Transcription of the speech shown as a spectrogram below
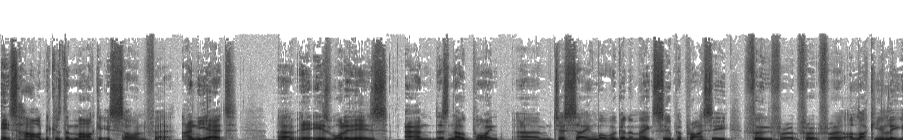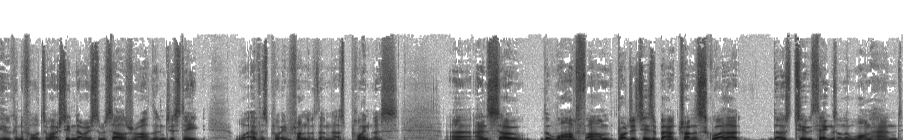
it's hard because the market is so unfair. And yet, um, it is what it is. And there's no point um, just saying, well, we're going to make super pricey food for, for, for a lucky elite who can afford to actually nourish themselves rather than just eat whatever's put in front of them. That's pointless. Uh, and so the Wild Farm project is about trying to square that, those two things. On the one hand,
